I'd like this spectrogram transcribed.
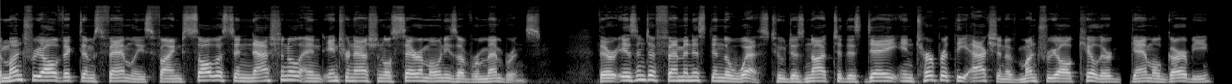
The Montreal victims' families find solace in national and international ceremonies of remembrance. There isn't a feminist in the West who does not to this day interpret the action of Montreal killer Gamil Gharbi,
